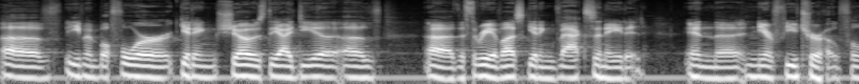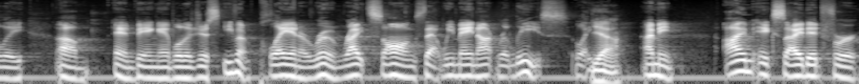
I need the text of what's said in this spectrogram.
of even before getting shows, the idea of uh, the three of us getting vaccinated in the near future, hopefully, um, and being able to just even play in a room, write songs that we may not release. Like, yeah I mean, I'm excited for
